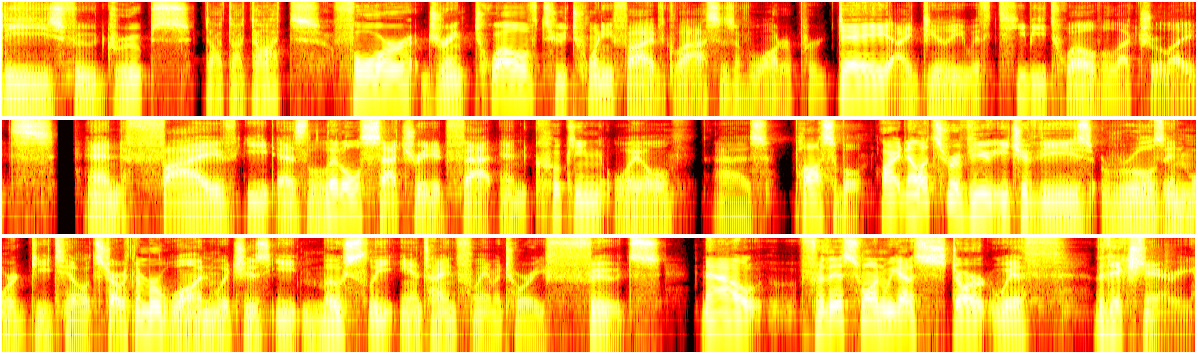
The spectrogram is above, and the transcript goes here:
these food groups dot dot dot four drink 12 to 25 glasses of water per day ideally with tb12 electrolytes and five eat as little saturated fat and cooking oil as possible. All right, now let's review each of these rules in more detail. Let's start with number one, which is eat mostly anti inflammatory foods. Now, for this one, we got to start with the dictionary.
